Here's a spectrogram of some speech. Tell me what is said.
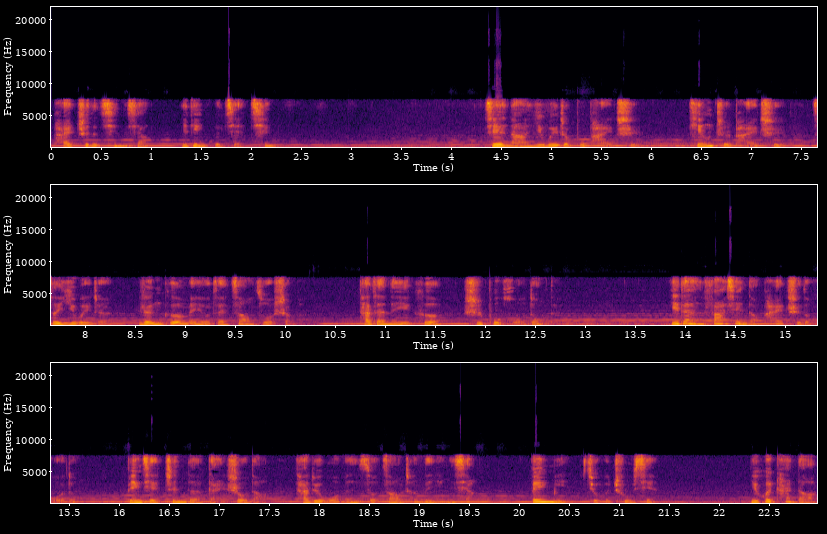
排斥的倾向一定会减轻。接纳意味着不排斥，停止排斥则意味着人格没有在造作什么，它在那一刻是不活动的。一旦发现到排斥的活动，并且真的感受到它对我们所造成的影响，悲悯就会出现。你会看到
